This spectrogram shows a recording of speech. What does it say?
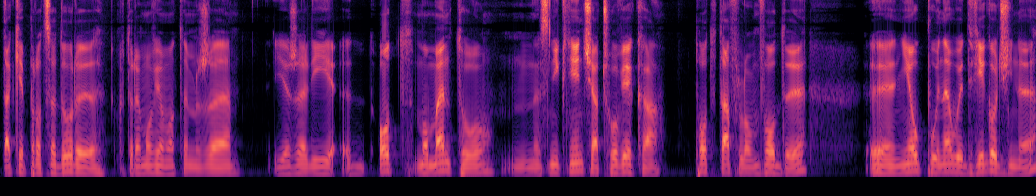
takie procedury, które mówią o tym, że jeżeli od momentu mm, zniknięcia człowieka pod taflą wody nie upłynęły dwie godziny,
